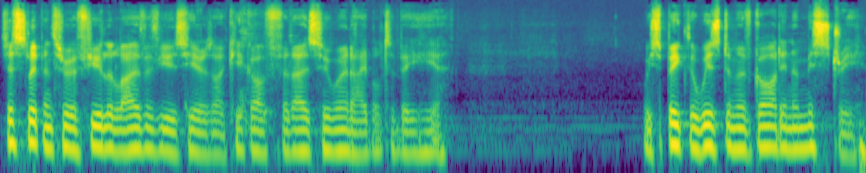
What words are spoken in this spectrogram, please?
just slipping through a few little overviews here as I kick off for those who weren't able to be here. We speak the wisdom of God in a mystery.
